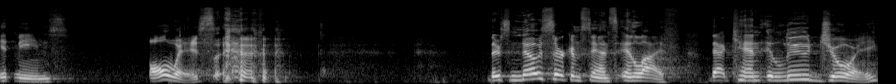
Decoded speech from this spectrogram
it means always. There's no circumstance in life that can elude joy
